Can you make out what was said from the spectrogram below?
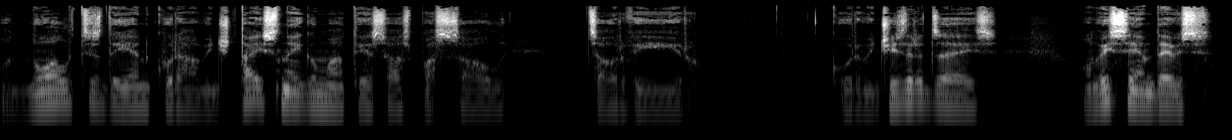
un nolicis dienu, kurā viņš taisnīgumā tiesās pasauli caur vīru, kuru viņš izredzējis, un visiem devis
